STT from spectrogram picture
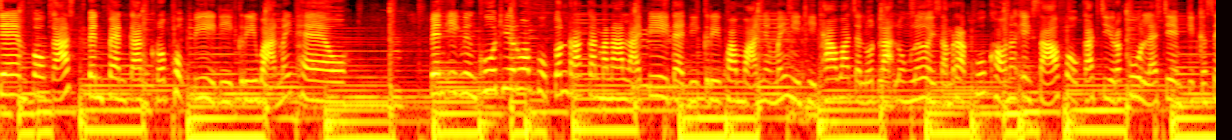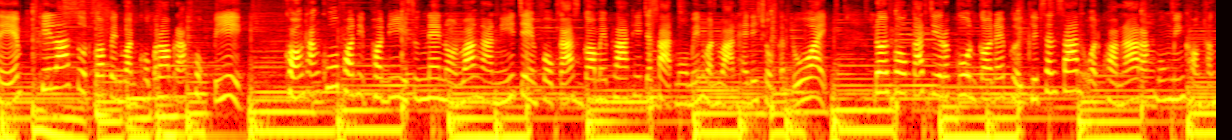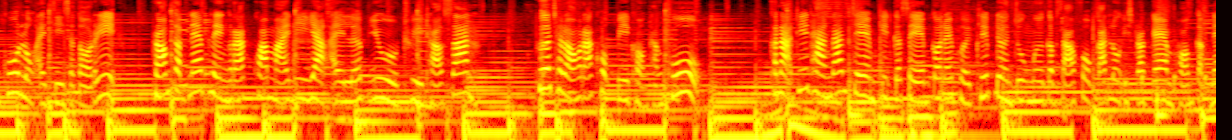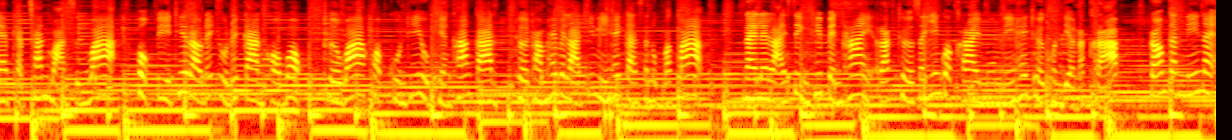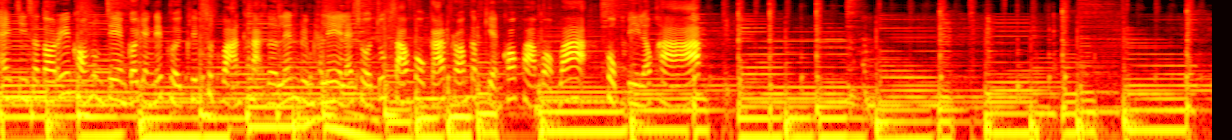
เจมส์โฟกัส เป็นแฟนกันครบ 6 ปี ดีกรีหวานไม่แผ่วเป็นอีกหนึ่งคู่ที่ร่วมผูกต้นรักกันมานานหลายปี แต่ดีกรีความหวานยังไม่มีทีท่าว่าจะลดละลงเลยสำหรับคู่ของนางเอกสาวโฟกัสจีรกุลและเจมส์กิจเกษม ที่ล่าสุดก็เป็นวันครบรอบรัก 6 ปี ของทั้งคู่พอดิบพอดี ซึ่งแน่นอนว่างานนี้เจมส์โฟกัสก็ไม่พลาดที่จะสาดโมเมนต์หวานๆให้ได้ชมกันด้วย โดยโฟกัสจีรกุลก็ได้เผยคลิปสั้นๆ อวดความน่ารักมุ้งมิ้งของทั้งคู่ลงไอจีสตอรี่พร้อมกับแนบเพลงรักความหมายดีอย่าง I Love You 3000 เพื่อฉลองรัก 6 ปีของทั้งคู่ ขณะที่ทางด้านเจมส์กิจเกษมก็ได้เผยคลิปเดินจูงมือกับสาวโฟกัสลงอินสตาแกรมพร้อมกับแนบแคปชั่นหวานซึ้งว่า 6 ปีที่เราได้อยู่ด้วยกันขอบอก เธอว่าขอบคุณที่อยู่เคียงข้างกัน เธอทำให้เวลาที่มีให้กันสนุกมากๆ ในหลายๆ สิ่งที่เป็นให้รักเธอซะยิ่งกว่าใครมุมนี้ให้เธอคนเดียวนะครับพร้อมกันนี้ใน IG Story ของหนุ่มเจมส์ก็ยังได้เผยคลิปสุดหวานขณะเดินเล่นริมทะเล และโชว์จุ๊บสาวโฟกัสพร้อมกับเขียนข้อความบอกว่า 6 ปีแล้วครับ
